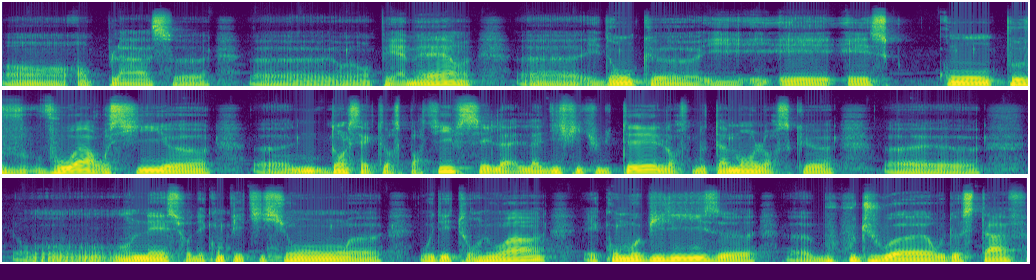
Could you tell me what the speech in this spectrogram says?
en, place, en PMR. et donc, et, ce qu'on peut voir aussi dans le secteur sportif, c'est la, difficulté, notamment lorsque on, est sur des compétitions euh, ou des tournois et qu'on mobilise euh, beaucoup de joueurs ou de staff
